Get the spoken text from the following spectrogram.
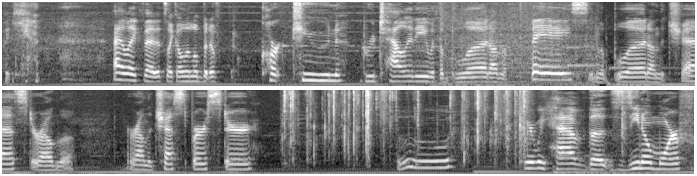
But yeah, I like that it's like a little bit of cartoon brutality with the blood on the face and the blood on the chest around the around the chest burster. Ooh. Here we have the xenomorph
